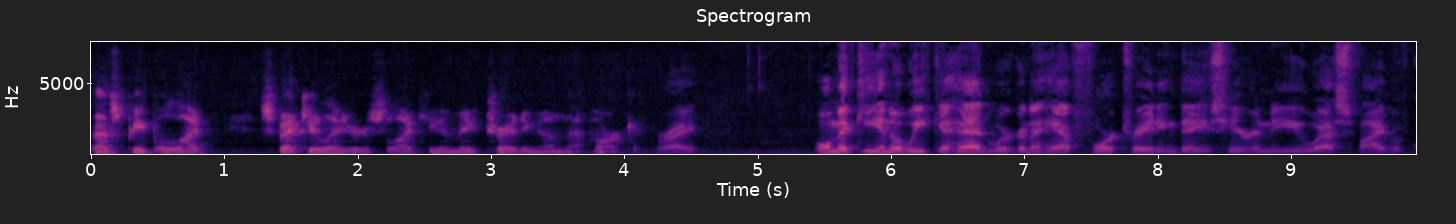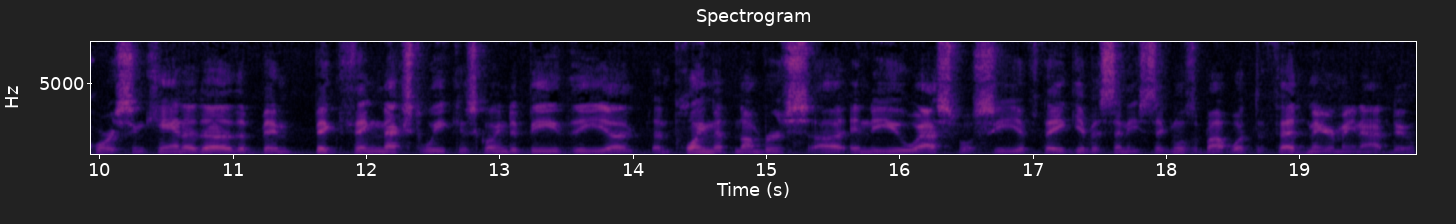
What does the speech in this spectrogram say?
That's people like speculators like you and me trading on that market. Right. Well, Mickey, in a week ahead, we're going to have four trading days here in the U.S., five, of course, in Canada. The big, thing next week is going to be the uh, employment numbers uh, in the U.S. We'll see if they give us any signals about what the Fed may or may not do.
